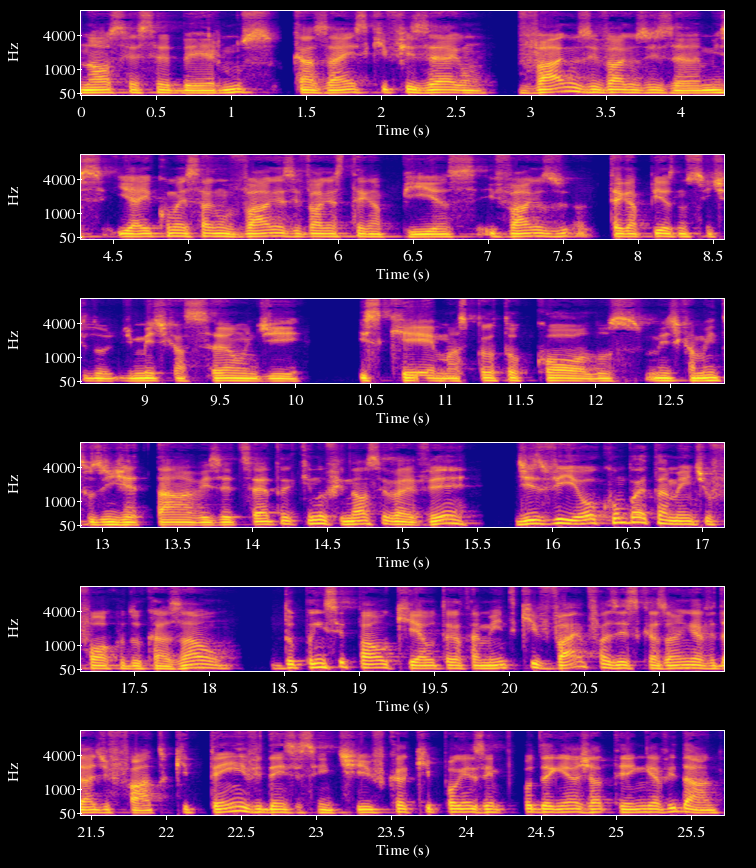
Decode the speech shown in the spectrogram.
nós recebermos casais que fizeram vários e vários exames e aí começaram várias e várias terapias e várias terapias no sentido de medicação, de esquemas, protocolos, medicamentos injetáveis, etc., que no final você vai ver desviou completamente o foco do casal do principal, que é o tratamento que vai fazer esse casal engravidar de fato, que tem evidência científica que, por exemplo, poderia já ter engravidado.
